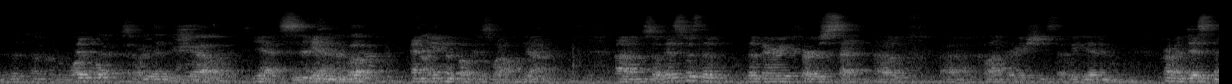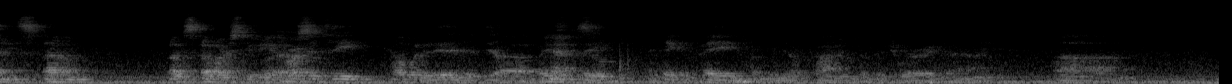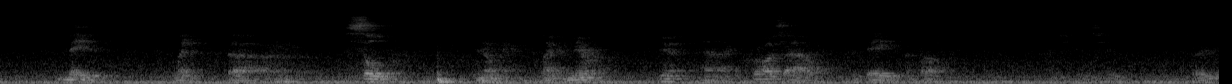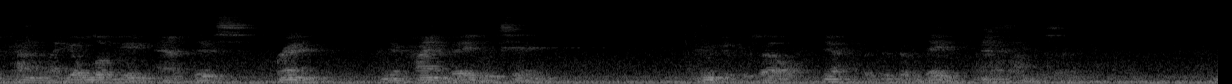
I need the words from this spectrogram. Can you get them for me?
This is some of the The work book, that was in the show. Yes, And that's yeah. in the book. And in the book as well, yeah. Um, so this was the, the very first set of uh, collaborations that we did from a distance um, of, of our It's studios. hard to see, tell what it is, it's uh, Yeah, basically, so- I take a page from the New York Times of obituaries and I, um, made it like, uh, silver, you know, like, like a mirror. Yeah. And I cross out the date above, as you can see. So it's kind of like you're looking at this print and you're kind of vaguely seeing an image of yourself, Yeah. but the, the date, you know, I'm just like,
